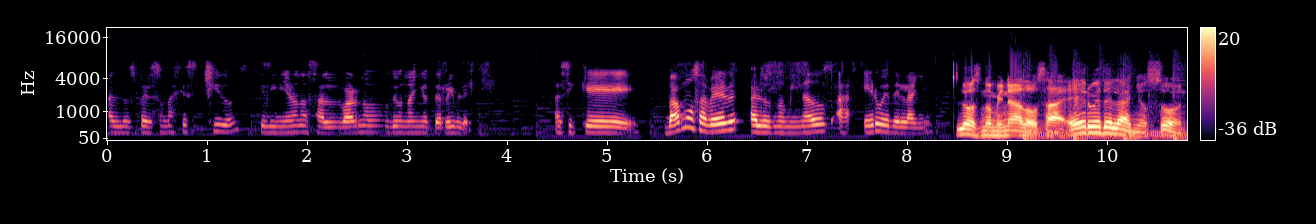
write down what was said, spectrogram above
a los personajes chidos que vinieron a salvarnos de un año terrible. Así que vamos a ver a los nominados a Héroe del Año. Los nominados a Héroe del Año son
